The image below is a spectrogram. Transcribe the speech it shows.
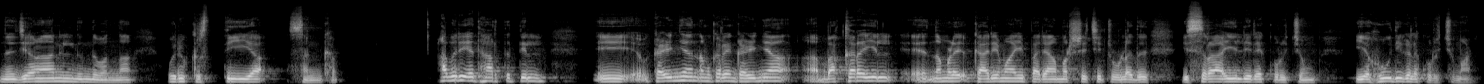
നിജറാനിൽ നിന്ന് വന്ന ഒരു ക്രിസ്തീയ സംഘം. അവർ യഥാർത്ഥത്തിൽ ഈ കഴിഞ്ഞ നമുക്കറിയാം കഴിഞ്ഞ ബക്കറയിൽ നമ്മൾ കാര്യമായി പരാമർശിച്ചിട്ടുള്ളത് ഇസ്രായേലിനെക്കുറിച്ചും യഹൂദികളെക്കുറിച്ചുമാണ്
